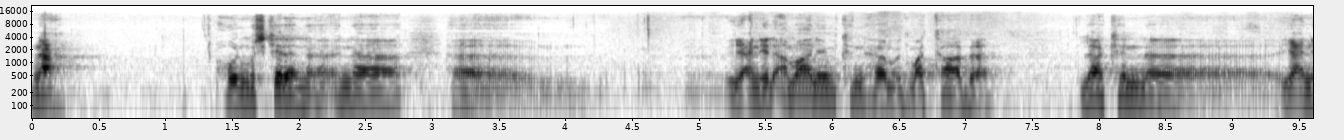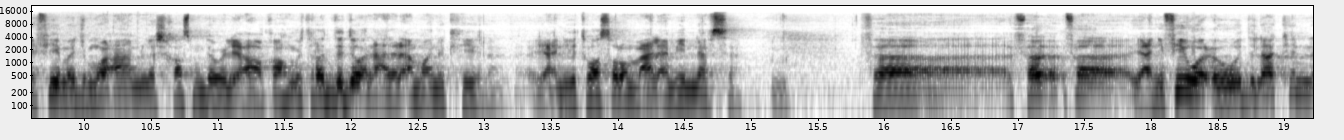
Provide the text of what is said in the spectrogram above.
نعم. هو المشكلة ان, إن يعني الأمانة يمكنها ما تتابع. لكن يعني في مجموعة من الأشخاص من ذوي الإعاقة هم يترددون على الأمانة كثيرا يعني يتواصلون مع الأمين نفسه. ف... ف... ف يعني في وعود لكن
